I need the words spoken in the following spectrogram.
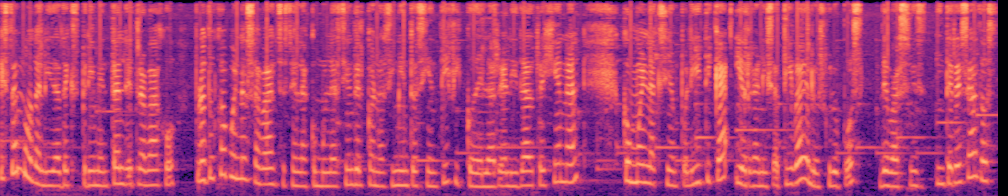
esta modalidad experimental de trabajo produjo buenos avances en la acumulación del conocimiento científico de la realidad regional, como en la acción política y organizativa de los grupos de bases interesados.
